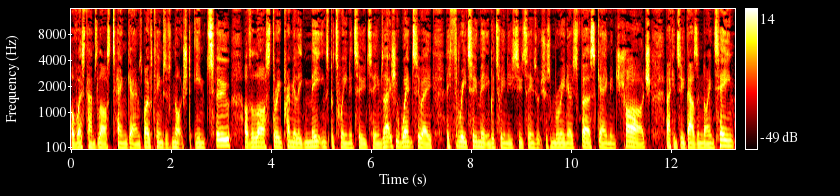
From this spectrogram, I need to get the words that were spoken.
of West Ham's last 10 games. Both teams have notched in two of the last three Premier League meetings between the two teams. I actually went to a, a 3 2 meeting between these two teams, which was Mourinho's first game in charge back in 2019.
